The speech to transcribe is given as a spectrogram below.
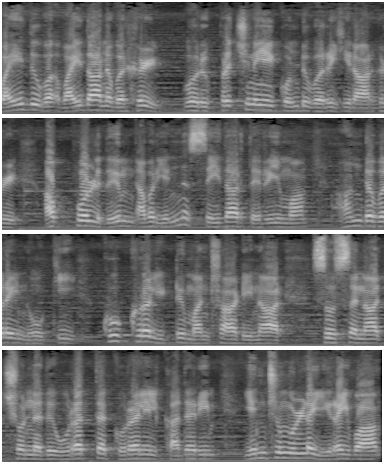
வயது வ- வயதானவர்கள் ஒரு பிரச்சனையை கொண்டு வருகிறார்கள். அப்பொழுது அவர் என்ன செய்தார் தெரியுமா? ஆண்டவரை நோக்கி கூக்குரலிட்டு மன்றாடினார். சுசனா சொன்னது உரத்த குரலில் கதறி என்றுமுள்ள இறைவா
